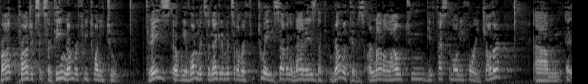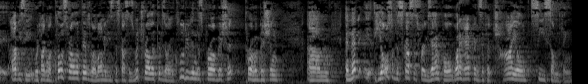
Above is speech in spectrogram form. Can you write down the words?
Project 613, number 322. Today's, uh, we have one mitzvah, negative mitzvah number 287, and that is that relatives are not allowed to give testimony for each other. Um, uh, obviously, we're talking about close relatives. Maimonides discusses which relatives are included in this prohibition. prohibition. Um, and then he also discusses, for example, what happens if a child sees something.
